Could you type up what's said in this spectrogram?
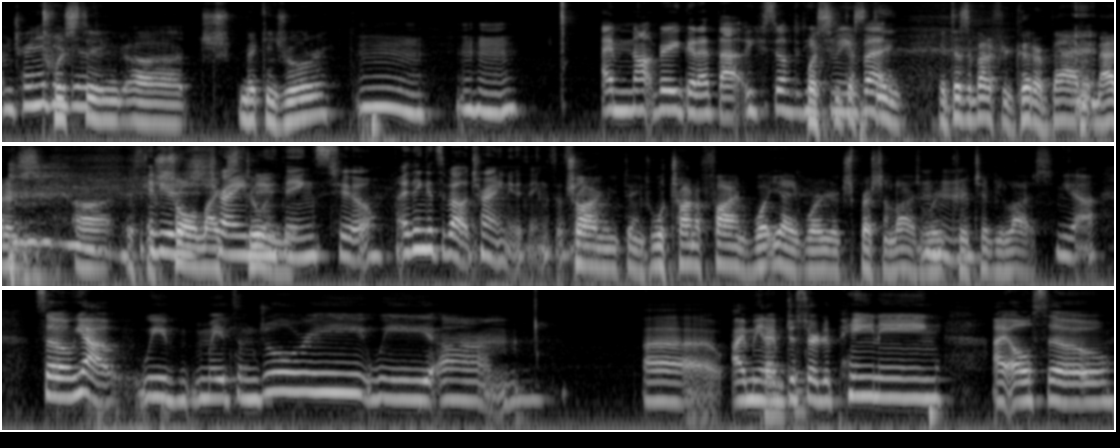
I'm trying to twisting, of, uh, making jewelry. Mm, mm-hmm. I'm not very good at that. You still have to teach see, me. But thing. it doesn't matter if you're good or bad. It matters uh, if, if your soul likes trying new things too. I think it's about trying new things. trying well. new things. We're trying to find what, yeah, where your expression lies, where mm-hmm. your creativity lies. Yeah. So yeah, we've made some jewelry. We um, uh, I mean, I've just started painting. I also,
